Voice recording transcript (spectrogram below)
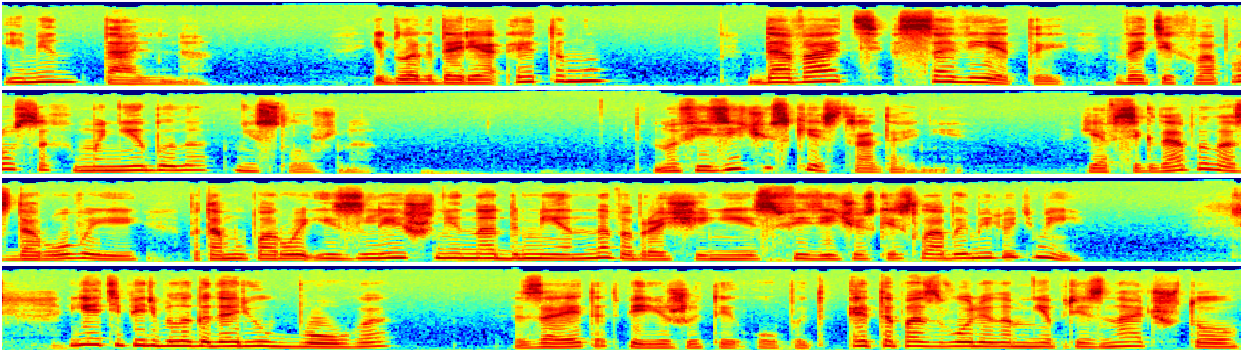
и ментально. И благодаря этому давать советы в этих вопросах мне было несложно. Но физические страдания – я всегда была здоровой и потому порой излишне надменна в обращении с физически слабыми людьми. Я теперь благодарю Бога за этот пережитый опыт. Это позволило мне признать, что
